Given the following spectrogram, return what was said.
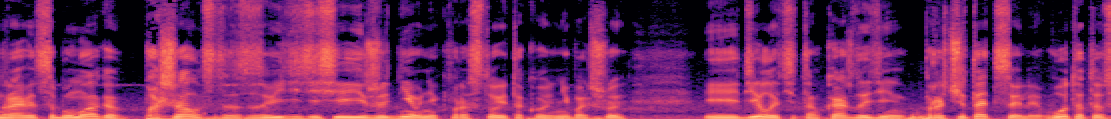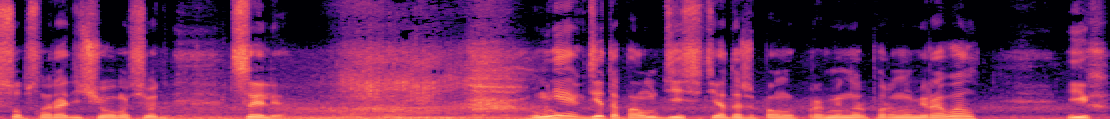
нравится бумага, пожалуйста, заведите себе ежедневник простой такой, небольшой и делайте там каждый день, прочитать цели. Вот это, собственно, ради чего мы сегодня цели. У меня их где-то, по-моему, 10. Я даже, по-моему, пронумеровал их.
